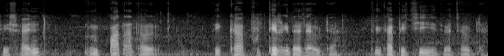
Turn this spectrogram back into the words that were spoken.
Sisain empat atau tiga butir gitu aja udah. Tiga biji gitu aja udah.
